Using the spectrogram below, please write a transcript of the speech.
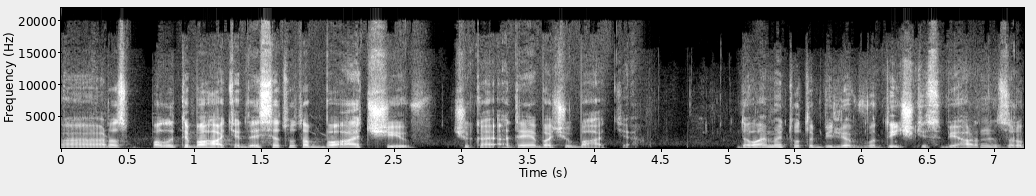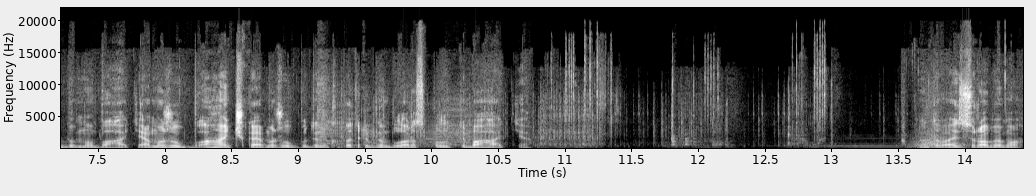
Е, розпалити багаття. Десь я тут бачив. Чекай, а де я бачив багаття? Давай ми тут біля водички собі гарно зробимо багаття. А може в. Ага, чекай, може в будинку потрібно було розпалити багаття. Ну давай зробимо.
